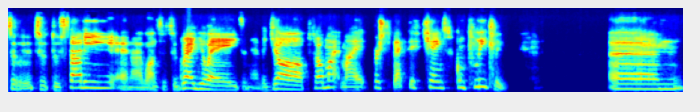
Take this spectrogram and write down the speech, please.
to to to study and I wanted to graduate and have a job. So my my perspective changed completely. Um,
